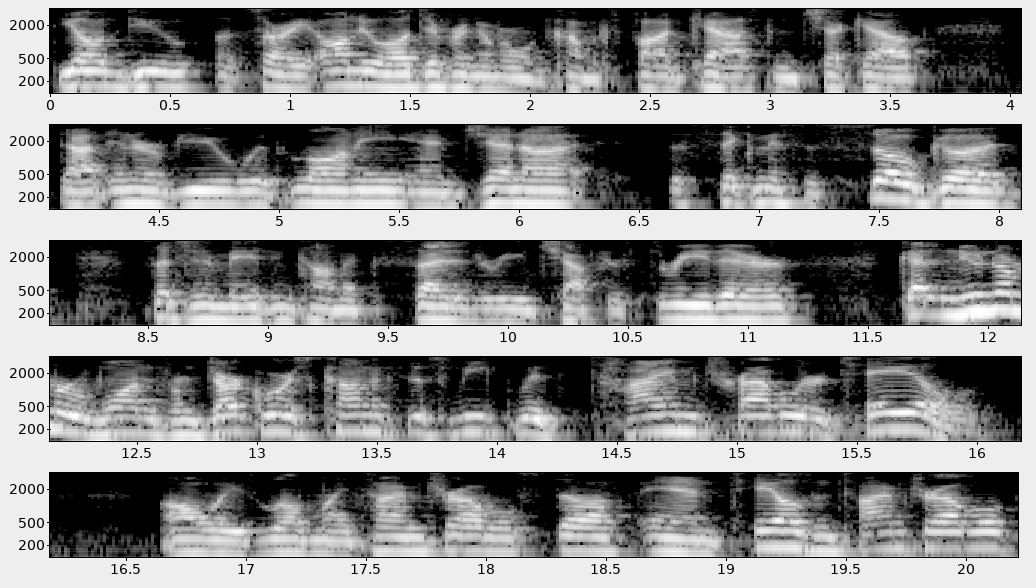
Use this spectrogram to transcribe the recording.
the all do uh, sorry all new all different number one comics podcast and check out that interview with Lonnie and Jenna. The Sickness is so good. Such an amazing comic. Excited to read chapter three there. Got a new number one from Dark Horse Comics this week with Time Traveler Tales. Always love my time travel stuff, and Tales and Time Travel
